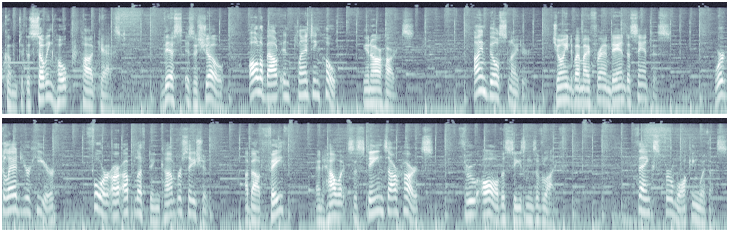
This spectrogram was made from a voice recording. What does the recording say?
Welcome to the Sowing Hope podcast. This is a show all about implanting hope in our hearts. I'm Bill Snyder, joined by my friend Ann DeSantis. We're glad you're here for our uplifting conversation about faith and how it sustains our hearts through all the seasons of life. Thanks for walking with us.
